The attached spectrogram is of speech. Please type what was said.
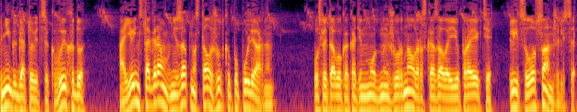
Книга готовится к выходу, а ее Инстаграм внезапно стал жутко популярным после того, как один модный журнал рассказал о ее проекте «Лица Лос-Анджелеса».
